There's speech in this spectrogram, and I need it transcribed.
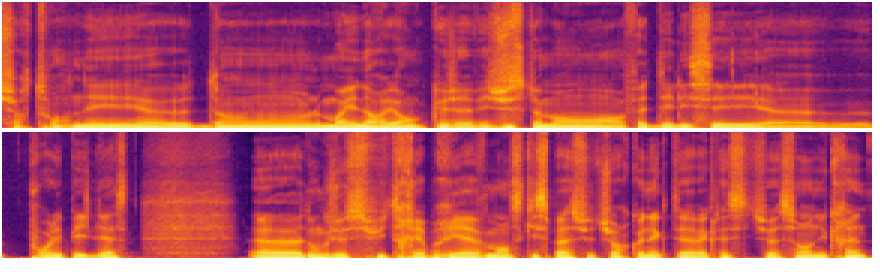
Je suis retourné euh, dans le Moyen-Orient que j'avais justement en fait délaissé pour les pays de l'Est. Donc je suis très brièvement ce qui se passe, je suis toujours connecté avec la situation en Ukraine.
